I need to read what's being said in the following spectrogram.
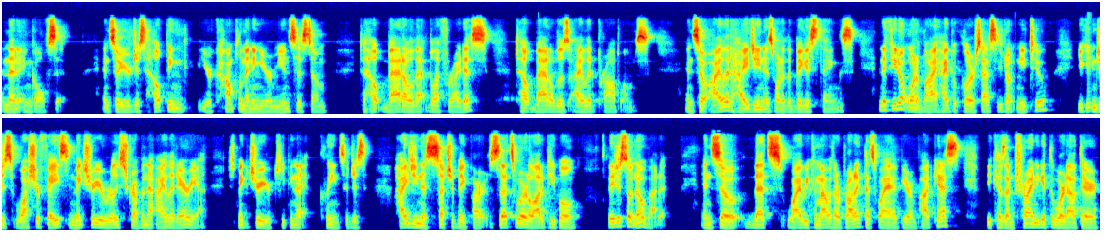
and then it engulfs it. And so you're just helping, you're complementing your immune system to help battle that blepharitis, to help battle those eyelid problems. And so eyelid hygiene is one of the biggest things. And if you don't want to buy hypochlorous acid, you don't need to. You can just wash your face and make sure you're really scrubbing that eyelid area just making sure you're keeping that clean. So just hygiene is such a big part. So that's where a lot of people they just don't know about it. And so that's why we come out with our product. That's why I appear on podcasts because I'm trying to get the word out there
